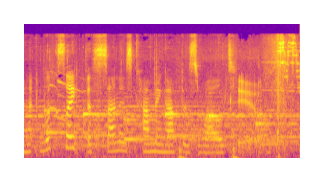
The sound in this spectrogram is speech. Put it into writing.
And it looks like the sun is coming up as well, too.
